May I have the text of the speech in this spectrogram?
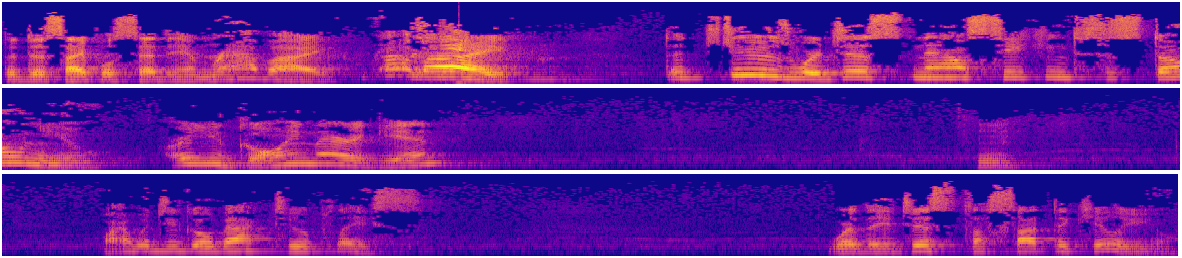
The disciples said to him, Rabbi, Rabbi, the Jews were just now seeking to stone you. Are you going there again? Hmm. Why would you go back to a place where they just sought to kill you?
